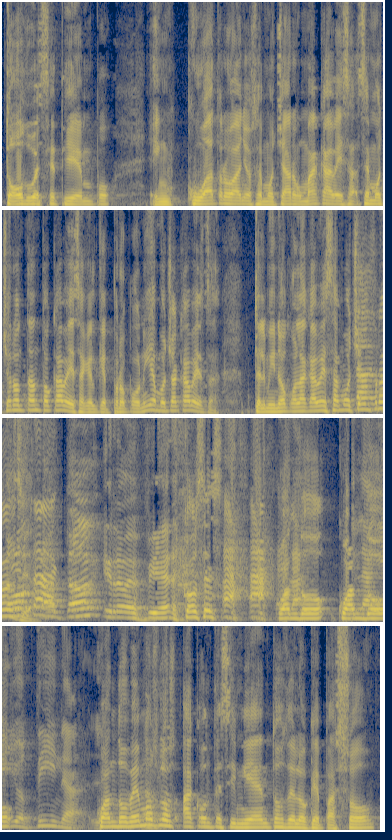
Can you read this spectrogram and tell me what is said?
todo ese tiempo, en cuatro años se mocharon más cabezas. Se mocharon tanto cabeza que el que proponía mochar cabeza terminó con la cabeza mocha en Francia. Y Robespierre. Entonces, cuando, la cuando, cuando vemos los acontecimientos de lo que pasó,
